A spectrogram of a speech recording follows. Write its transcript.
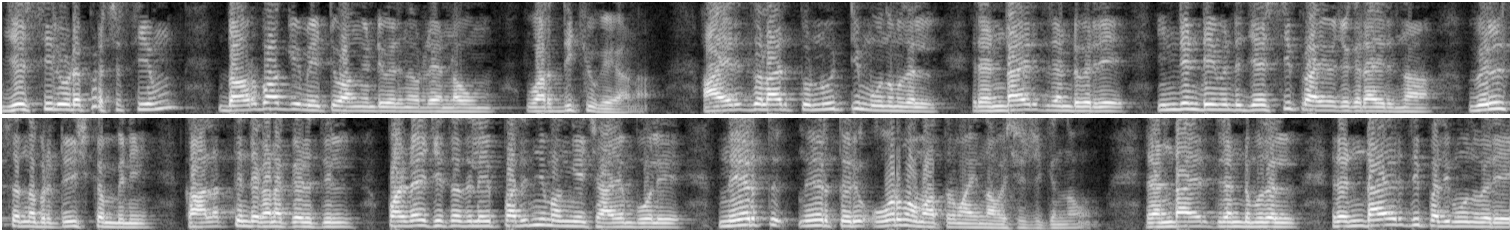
ജേഴ്സിയിലൂടെ പ്രശസ്തിയും ദൗർഭാഗ്യവും ഏറ്റുവാങ്ങേണ്ടി വരുന്നവരുടെ എണ്ണവും വർദ്ധിക്കുകയാണ്. ആയിരത്തി തൊള്ളായിരത്തി തൊണ്ണൂറ്റി മൂന്ന് മുതൽ രണ്ടായിരത്തി രണ്ട് വരെ ഇന്ത്യൻ ടീമിന്റെ ജേഴ്സി പ്രായോജകരായിരുന്ന വിൽസ് എന്ന ബ്രിട്ടീഷ് കമ്പനി കാലത്തിന്റെ കണക്കെഴുത്തിൽ പഴയ ചിത്രത്തിലെ പതിഞ്ഞു മങ്ങിയ ചായം പോലെ നേർത്ത് നേർത്തൊരു ഓർമ്മ മാത്രമായി അവശേഷിക്കുന്നു. രണ്ടായിരത്തി രണ്ട് മുതൽ രണ്ടായിരത്തി പതിമൂന്ന് വരെ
